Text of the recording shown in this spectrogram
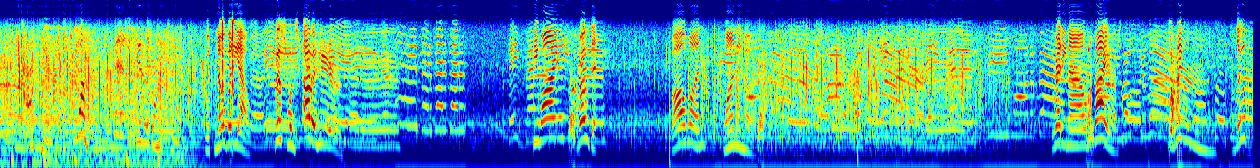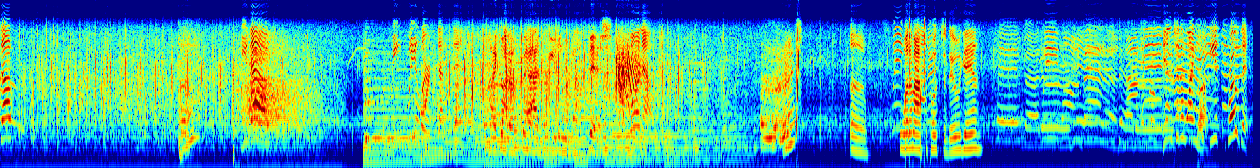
Achmed, one of the best hitters on the team. with nobody out. This one's out of here. He winds, throws it. Ball one, one and oh. Ready now, fire! The Swing. Looped up. He's out. Pete Wheeler steps in. I got a bad feeling about this. One out. Uh, what am I supposed to do again? Into the windup. He throws it.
